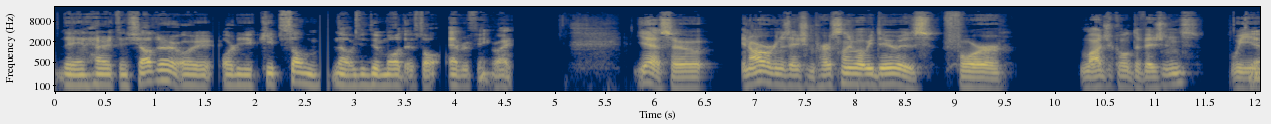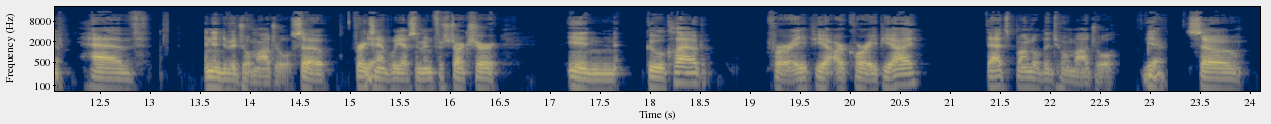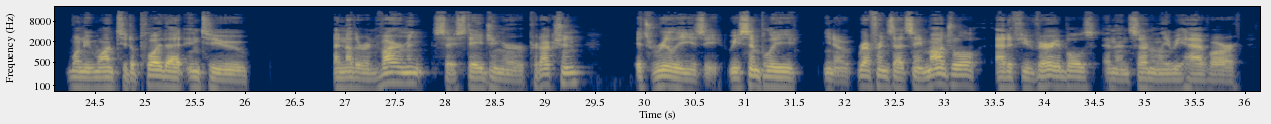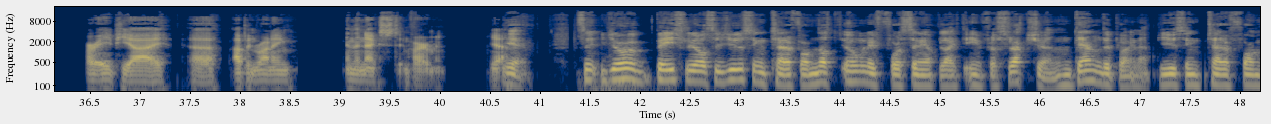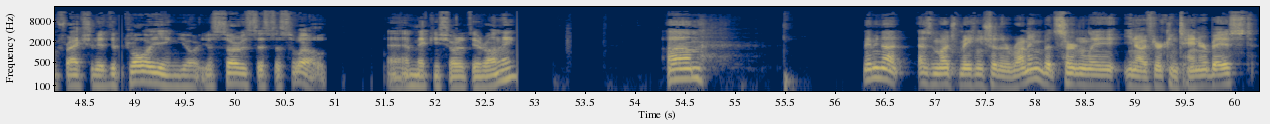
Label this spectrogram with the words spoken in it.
they inherit each other, or or do you keep some? No, you do modules or everything, right? Yeah. So in our organization, personally, what we do is for logical divisions, we yeah. have an individual module. So, for example, yeah. we have some infrastructure in Google Cloud for our API, our core API. That's bundled into a module. Yeah. So when we want to deploy that into another environment, say staging or production, it's really easy. We simply you know, reference that same module, add a few variables, and then suddenly we have our our API uh, up and running in the next environment. Yeah. Yeah. So you're basically also using Terraform not only for setting up like the infrastructure and then deploying that, using Terraform for actually deploying your, your services as well, and uh, making sure that they're running. Um, maybe not as much making sure they're running, but certainly, you know, if you're container based,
